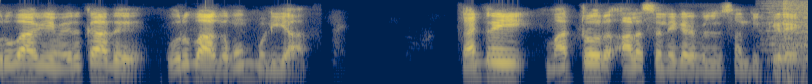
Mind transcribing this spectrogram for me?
உருவாகியும் இருக்காது உருவாகவும் முடியாது. நன்றி மற்றொரு அலசல் நிகழ்வில் சந்திக்கிறேன்.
